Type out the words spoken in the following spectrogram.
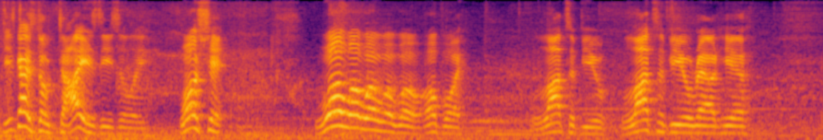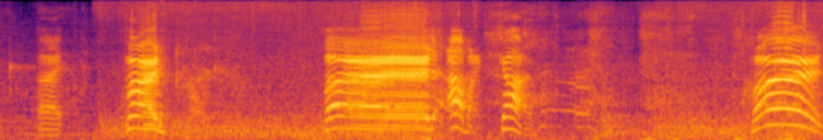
These guys don't die as easily. Whoa, shit. Whoa, whoa, whoa, whoa, whoa. Oh, boy. Lots of you. Lots of you around here. Alright. Bird! Bird! Oh, my God. Bird!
